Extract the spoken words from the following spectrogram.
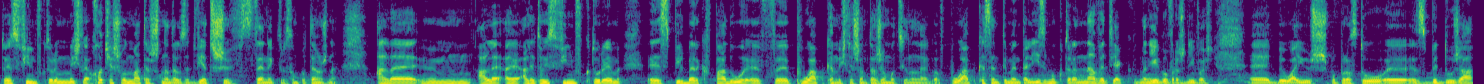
to jest film, w którym myślę, chociaż on ma też nadal ze dwie, trzy sceny, które są potężne, ale, ale, ale to jest film, w którym Spielberg wpadł w pułapkę, myślę, szantażu emocjonalnego, w pułapkę sentymentalizmu, która nawet jak na niego wrażliwość e, była już po prostu e, zbyt duża.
